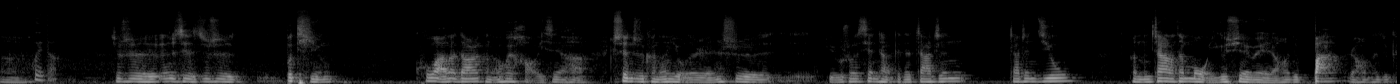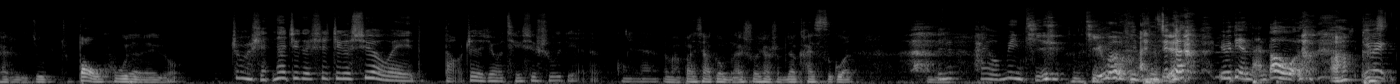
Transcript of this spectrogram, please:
嗯，会的，就是而且就是不停，哭完了当然可能会好一些哈，甚至可能有的人是，呃比如说现场给他扎针扎针灸，可能扎到他某一个穴位，然后就叭，然后他就开始就就爆哭的那种。这么神，那这个是这个穴位导致的这种情绪疏解的功能。那么半夏跟我们来说一下什么叫开四关嗯还有命题 提问环你这个有点难到我了，啊？因为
